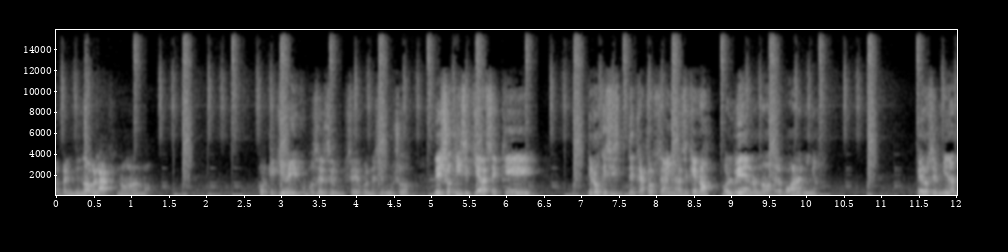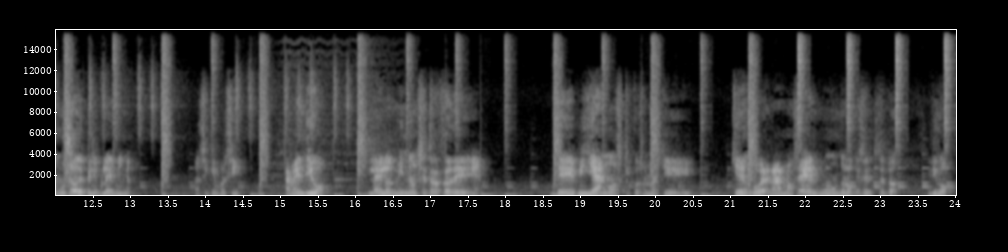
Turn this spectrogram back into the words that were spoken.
aprendiendo a hablar. No, no, no. Porque aquí en México, pues se, se pone así mucho. De hecho, ni siquiera sé que. Creo que sí es de 14 años, así que no, olvídenlo, no se lo pongan a niños. Pero se mira mucho de película de niños. Así que, pues sí. También digo, la de los Minions se trata de. de villanos que que quieren gobernar, no sé, el mundo, lo que sea. Y digo,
